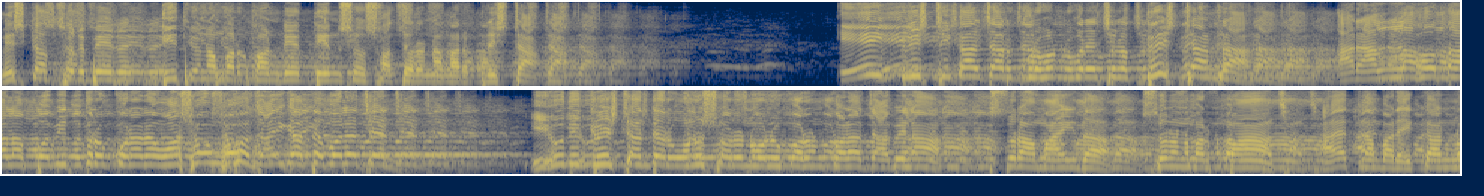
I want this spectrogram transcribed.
মিসকাত শরীফের দ্বিতীয় নম্বর খণ্ডে তিনশো সতেরো নম্বর পৃষ্ঠা। এই কৃষ্টি কালচার গ্রহণ করেছিল খ্রিস্টানরা। আর আল্লাহ তাআলা পবিত্র কোরআনে অসংখ্য জায়গাতে বলেছেন, ইহুদি খ্রিস্টানদের অনুসরণ অনুকরণ করা যাবে না। সুরা মাইদা, সুরা নাম্বার পাঁচ, আয়াত নাম্বার একান্ন,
